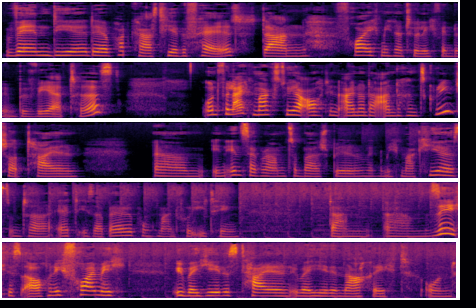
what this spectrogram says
Wenn dir der Podcast hier gefällt, dann freue ich mich natürlich, wenn du ihn bewertest. Und vielleicht magst du ja auch den ein oder anderen Screenshot teilen. Ähm, in Instagram zum Beispiel, wenn du mich markierst unter isabel.mindfuleating, dann ähm, sehe ich das auch. Und ich freue mich über jedes Teilen, über jede Nachricht und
